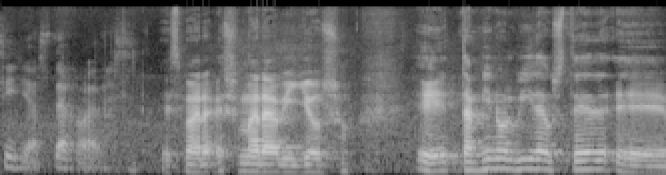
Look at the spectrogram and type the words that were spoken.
sillas de ruedas. Es, es maravilloso. Eh, También olvida usted eh,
